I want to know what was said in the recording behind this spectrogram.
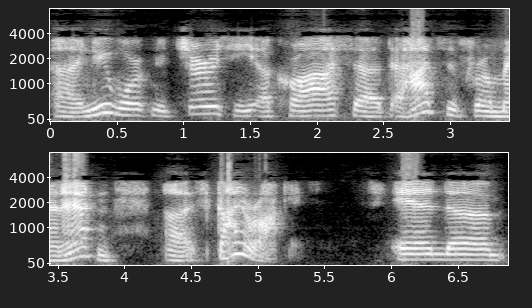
uh, Newark, New Jersey, across uh, the Hudson from Manhattan, uh, skyrocket. And um,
